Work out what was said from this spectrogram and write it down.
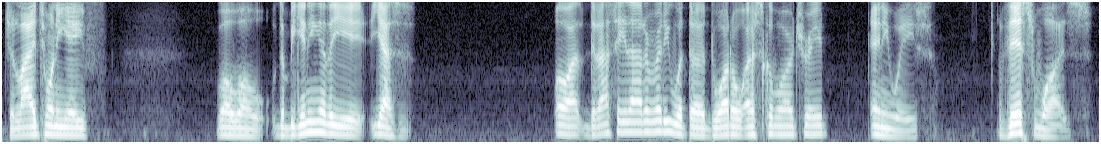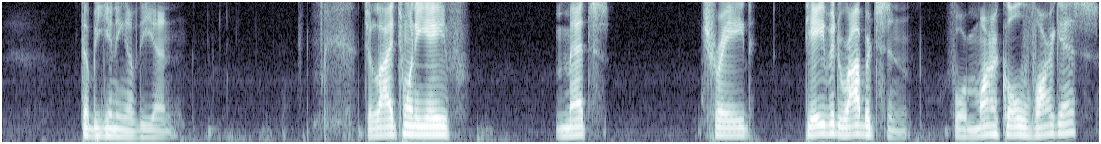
July 28th. Well, well, the beginning of the yes. Oh, uh, did I say that already with the Eduardo Escobar trade? Anyways, this was the beginning of the end. July 28th, Mets trade David Robertson for Marco Vargas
